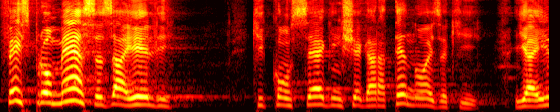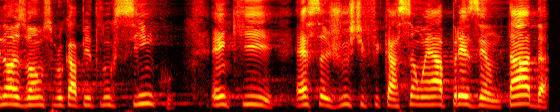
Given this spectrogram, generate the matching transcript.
fez promessas a Ele que conseguem chegar até nós aqui. E aí nós vamos para o capítulo 5, em que essa justificação é apresentada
